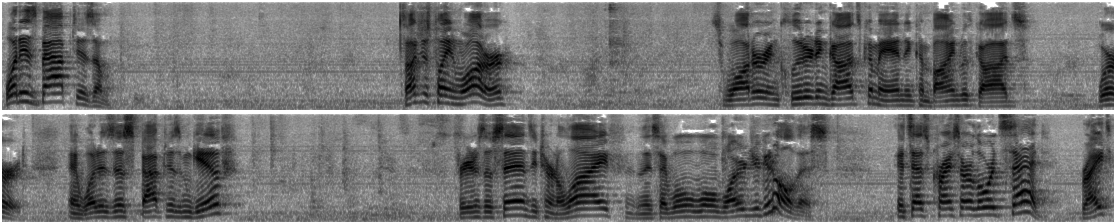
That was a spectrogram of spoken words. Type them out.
What is baptism? It's not just plain water. It's water included in God's command and combined with God's Word. And what does this baptism give? Forgiveness of sins, eternal life. And they say, well, well, why did you get all this? It's as Christ our Lord said, right?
